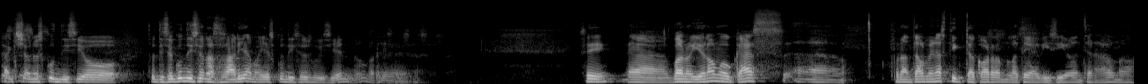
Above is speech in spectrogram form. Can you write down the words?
això no és condició... Tot i ser condició necessària, mai és condició suficient, no? Perquè... Sí, sí, sí. Sí, eh, bueno, jo en el meu cas, eh, fonamentalment estic d'acord amb la teva visió, en general no.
